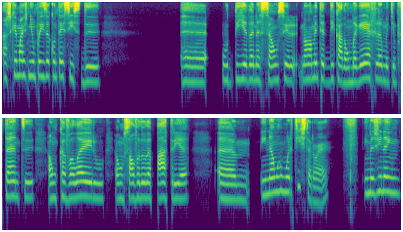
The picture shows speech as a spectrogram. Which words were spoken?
acho que em mais nenhum país acontece isso de o dia da nação ser normalmente é dedicado a uma guerra muito importante, a um cavaleiro, a um salvador da pátria ahm, e não a um artista, não é? Imaginem.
